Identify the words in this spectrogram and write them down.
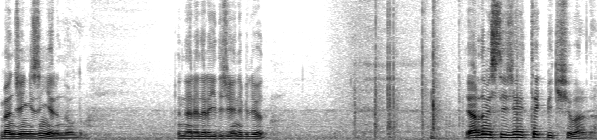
Ben Cengiz'in yerinde oldum. Nerelere gideceğini biliyordum. Yardım isteyeceği tek bir kişi vardı.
